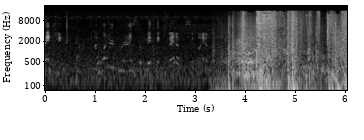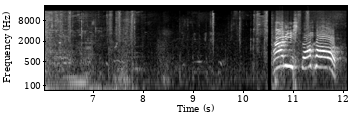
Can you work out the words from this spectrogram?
Thank you. I wonder who has the mythic venom. Addy, stop!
